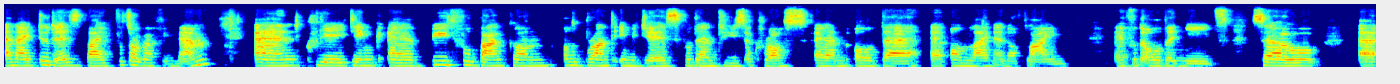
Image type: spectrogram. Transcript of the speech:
And I do this by photographing them and creating a beautiful bank on, on brand images for them to use across um, all their uh, online and offline uh, for the, all their needs. So uh,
